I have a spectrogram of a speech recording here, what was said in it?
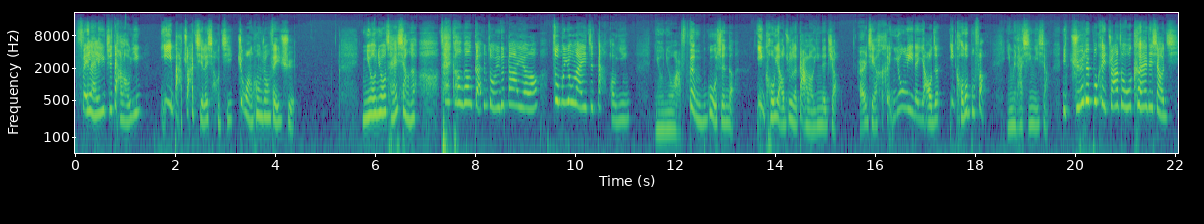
飞来了一只大老鹰。一把抓起了小鸡，就往空中飞去。妞妞才想着，才刚刚赶走一个大野狼，怎么又来一只大老鹰？妞妞啊，奋不顾身的一口咬住了大老鹰的脚，而且很用力的咬着，一口都不放，因为他心里想：你绝对不可以抓走我可爱的小鸡。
